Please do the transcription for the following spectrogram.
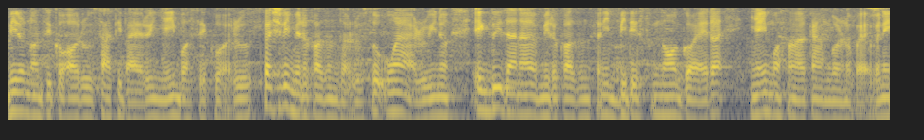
मेरो नजिकको अरू साथीभाइहरू यहीँ बसेकोहरू स्पेसली मेरो कजन्सहरू सो उहाँहरू यु नो एक दुईजना मेरो कजन्स पनि विदेश नगएर यहीँ मसँग काम गर्नुभयो भने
